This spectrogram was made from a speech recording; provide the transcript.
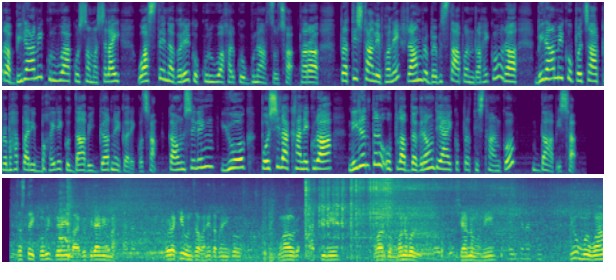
र बिरामी कुरुवाको समस्यालाई वास्तै नगरेको कुरुवाहरूको गुनासो छ। तर प्रतिष्ठानले भने राम्रो व्यवस्थापन रहेको र बिरामीको उपचार प्रभावकारी भइरहेको दावी गर्ने गरेको छ। काउन्सिलिङ योग पोसिला खानेकुरा निरन्तर उपलब्ध गराउँदै आएको प्रतिष्ठानको दावी छ। जस्तै कोभिड बिरामी भएको बिरामीमा एउटा के हुन्छ भने तपाईँको उहाँहरू आत्तिने उहाँहरूको मनोबल सानो हुने। त्यो उहाँ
